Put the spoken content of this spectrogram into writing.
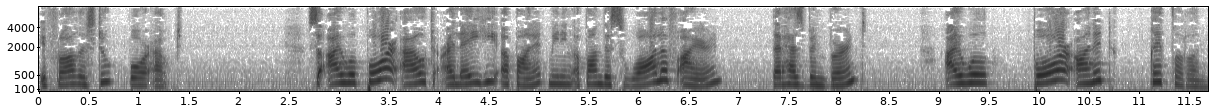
Ifragh is to pour out. So I will pour out alayhi upon it, meaning upon this wall of iron that has been burnt. I will pour on it qitran,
